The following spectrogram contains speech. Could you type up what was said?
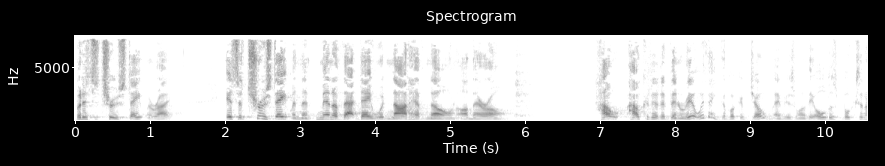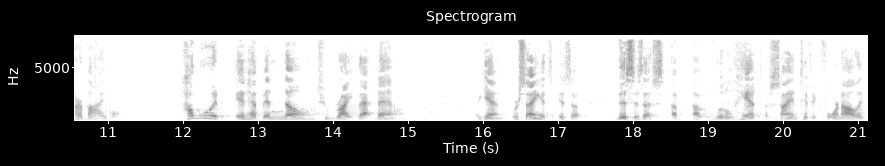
but it's a true statement, right? It's a true statement that men of that day would not have known on their own. How, how could it have been real? We think the book of Job maybe is one of the oldest books in our Bible. How would it have been known to write that down? Again, we're saying it's, it's a, this is a, a, a little hint of scientific foreknowledge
